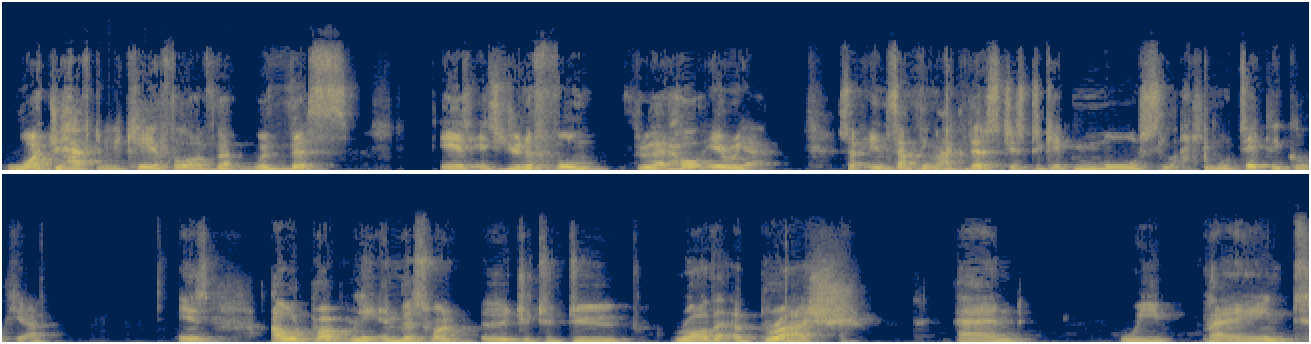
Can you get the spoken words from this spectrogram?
What you have to be careful of that with this is it's uniform through that whole area. So in something like this, just to get more, slightly more technical here, is I would probably in this one urge you to do rather a brush and we paint,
